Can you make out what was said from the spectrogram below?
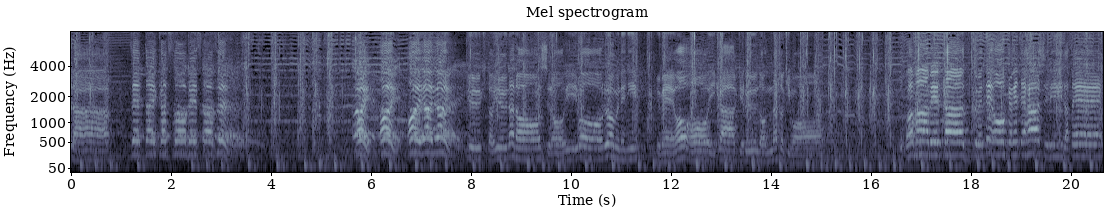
浦。絶対勝つぞベイスターズ。おいおいおいおいおい。勇気という名の白いボールを胸に夢を追いかける。どんな時も。横浜ベイスターズ全てをかけて走り出せ。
